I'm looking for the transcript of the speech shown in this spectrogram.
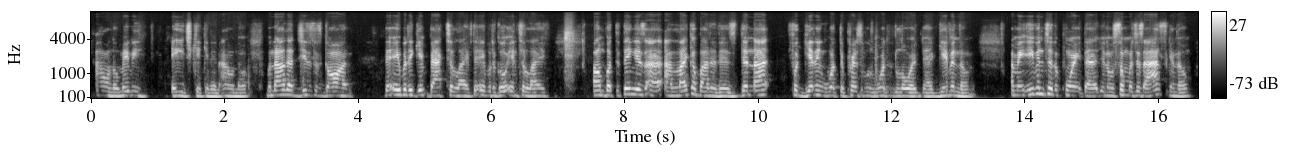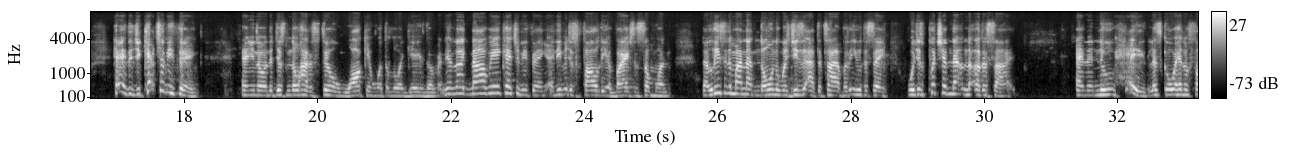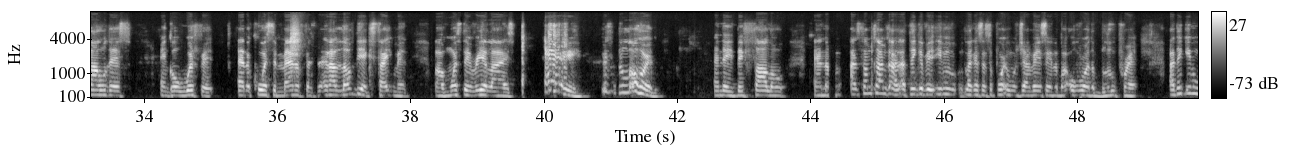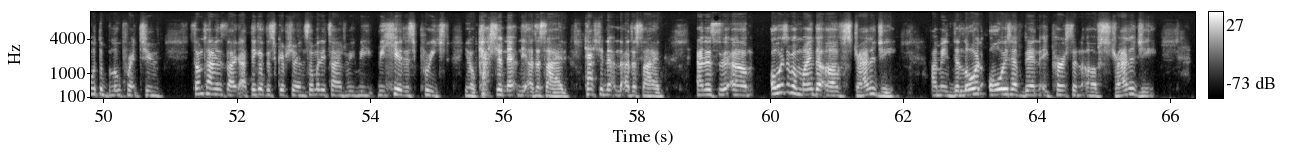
I don't know, maybe age kicking in, I don't know. But now that Jesus is gone, they're able to get back to life. They're able to go into life. Um, but the thing is, I, I like about it is they're not forgetting what the principles were that the Lord had given them. I mean, even to the point that, you know, someone just asking them, hey, did you catch anything? And, you know, they just know how to still walk in what the Lord gave them. And they're like, nah, we ain't catch anything. And even just follow the advice of someone at least they might not known it was Jesus at the time, but even to say, well, just put your net on the other side. And then knew, hey, let's go ahead and follow this and go with it. And of course, it manifested. And I love the excitement um, once they realize, hey, this is the Lord. And they they follow. And um, I, sometimes I, I, think of it, even like I said, supporting what Javed saying about overall the blueprint. I think even with the blueprint too, sometimes like I think of the scripture, and so many times we we we hear this preached, you know, cast your net on the other side, cast your net on the other side, and it's um, always a reminder of strategy. I mean, the Lord always have been a person of strategy.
